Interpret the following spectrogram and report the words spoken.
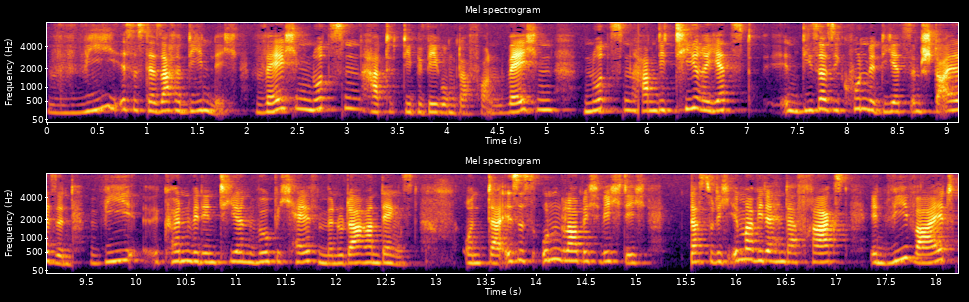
wie ist es der Sache dienlich? Welchen Nutzen hat die Bewegung davon? Welchen Nutzen haben die Tiere jetzt in dieser Sekunde, die jetzt im Stall sind? Wie können wir den Tieren wirklich helfen, wenn du daran denkst? Und da ist es unglaublich wichtig, dass du dich immer wieder hinterfragst, inwieweit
